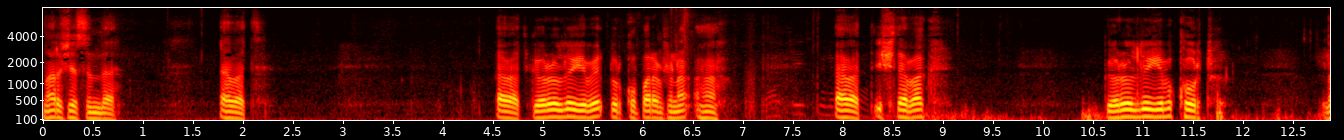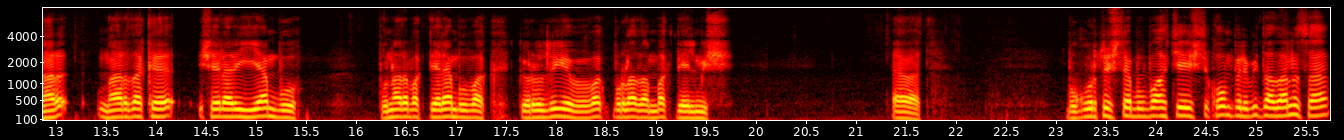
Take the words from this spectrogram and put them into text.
Nar işesinde. Evet. Evet görüldüğü gibi dur koparım şuna. Ha. Evet işte bak. Görüldüğü gibi kurt. Nar, nardaki şeyleri yiyen bu. Bunları bak delen bu bak. Görüldüğü gibi bak buradan bak delmiş. Evet. Bu kurt işte bu bahçe işte komple bir dadanırsa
